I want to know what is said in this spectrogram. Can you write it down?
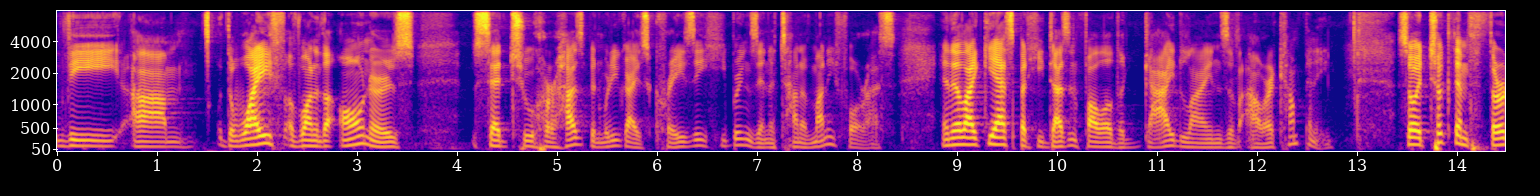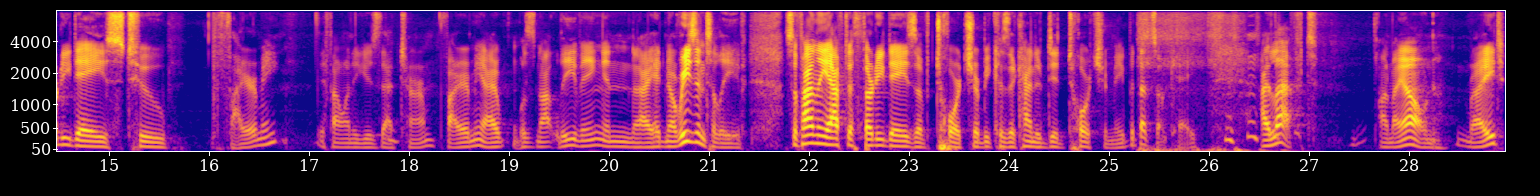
the, um, the wife of one of the owners said to her husband, What are you guys crazy? He brings in a ton of money for us. And they're like, Yes, but he doesn't follow the guidelines of our company. So it took them 30 days to fire me. If I want to use that term. Fire me. I was not leaving and I had no reason to leave. So finally, after 30 days of torture, because they kind of did torture me, but that's okay, I left on my own, right?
